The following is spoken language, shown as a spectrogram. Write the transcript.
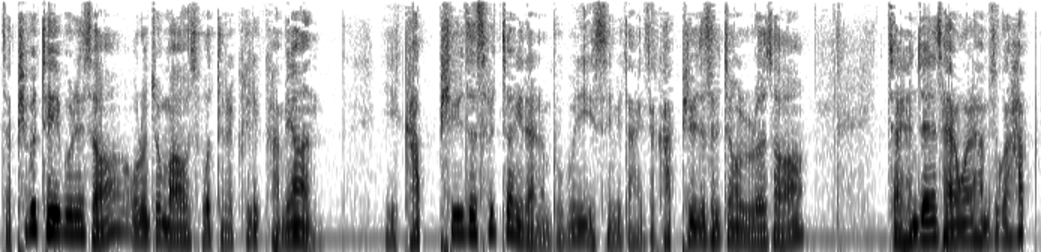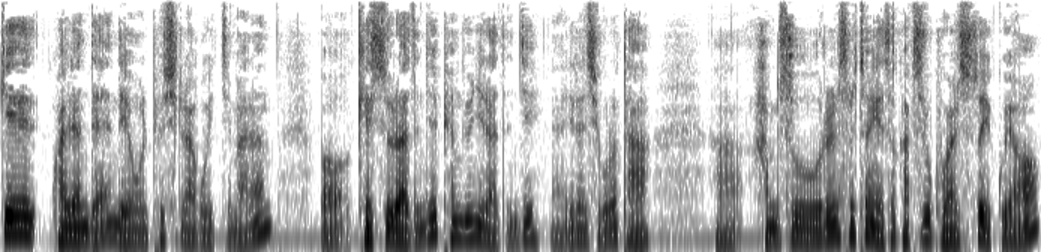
자, 피벗 테이블에서 오른쪽 마우스 버튼을 클릭하면 이 값 필드 설정이라는 부분이 있습니다. 그래서 값 필드 설정을 눌러서 자, 현재는 사용할 함수가 합계 관련된 내용을 표시를 하고 있지만은 뭐 개수라든지 평균이라든지 예, 이런 식으로 다 아, 함수를 설정해서 값을 구할 수도 있고요.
